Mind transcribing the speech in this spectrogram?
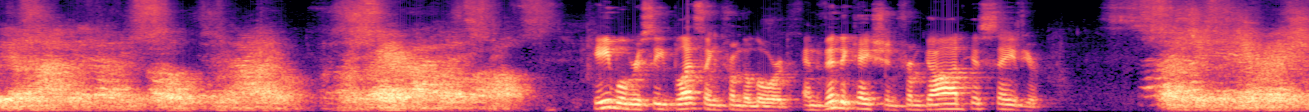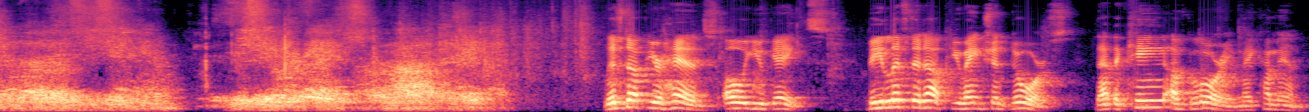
does not lift up his soul to an idol, or swear by what is false. He will receive blessing from the Lord and vindication from God his Savior. Such is the generation of those who seek him, who seek your face, O God of Jacob. Lift up your heads, O you gates. Be lifted up, you ancient doors, that the King of glory may come in.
